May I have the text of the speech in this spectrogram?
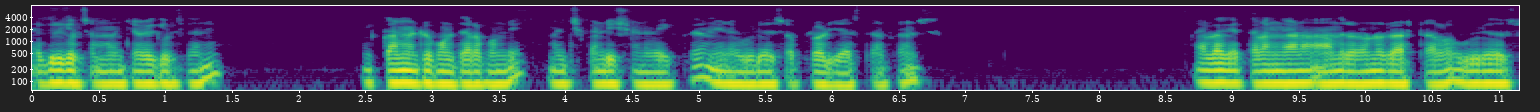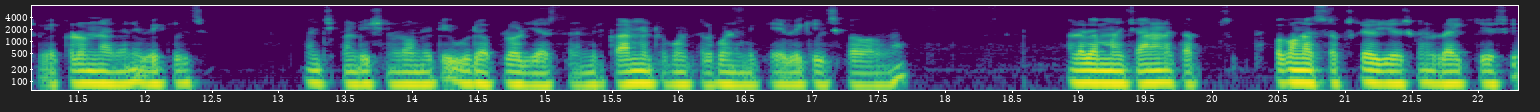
అగ్రికల్చర్ సంబంధించిన వెహికల్స్ కానీ మీకు కామెంట్ రూపంలో తెలపండి. మంచి కండిషన్ వెహికల్ నేను వీడియోస్ అప్లోడ్ చేస్తాను ఫ్రెండ్స్ అలాగే తెలంగాణ ఆంధ్ర రెండు రాష్ట్రాల్లో వీడియోస్ ఎక్కడున్నా కానీ వెహికల్స్ మంచి కండిషన్లో ఉండేవి వీడియో అప్లోడ్ చేస్తాను. మీరు కామెంట్ రూపంలో తెలపండి మీకు ఏ వెహికల్స్ కావాలన్నా అలాగే మన ఛానల్ని తప్ప తప్పకుండా సబ్స్క్రైబ్ చేసుకొని లైక్ చేసి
